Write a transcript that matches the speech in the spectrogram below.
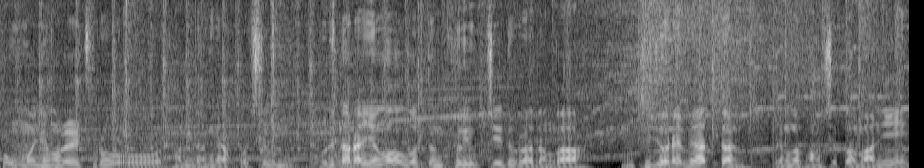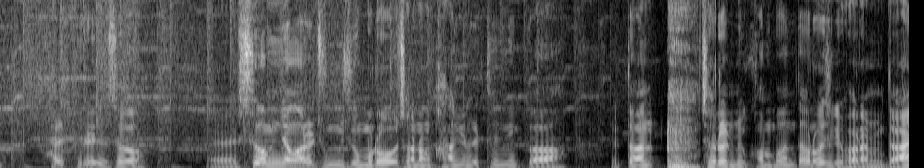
공무원 영어를 주로 어, 담당해왔고 지금 우리나라 영어 어떤 교육 제도라든가 음, 기존에 배웠던 영어 방식과 많이 탈피를 해서 에, 시험 영어를 중심으로 저는 강의를 할 테니까 일단 저를 믿고 한번 따라오시기 바랍니다.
